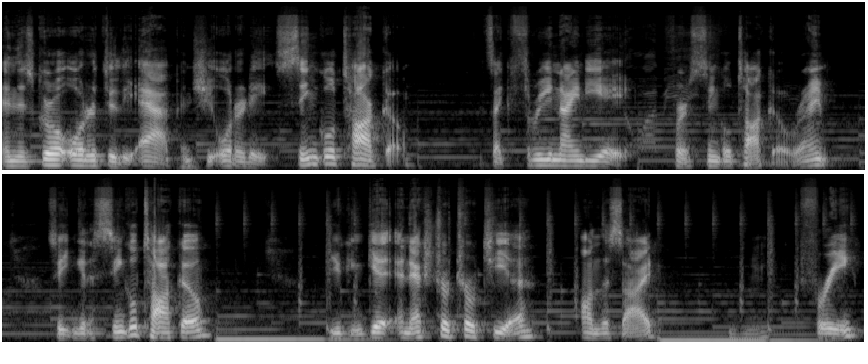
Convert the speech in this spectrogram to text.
and this girl ordered through the app, and she ordered a single taco. It's like three ninety eight for a single taco, right? So you can get a single taco, you can get an extra tortilla on the side, Mhm. free,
